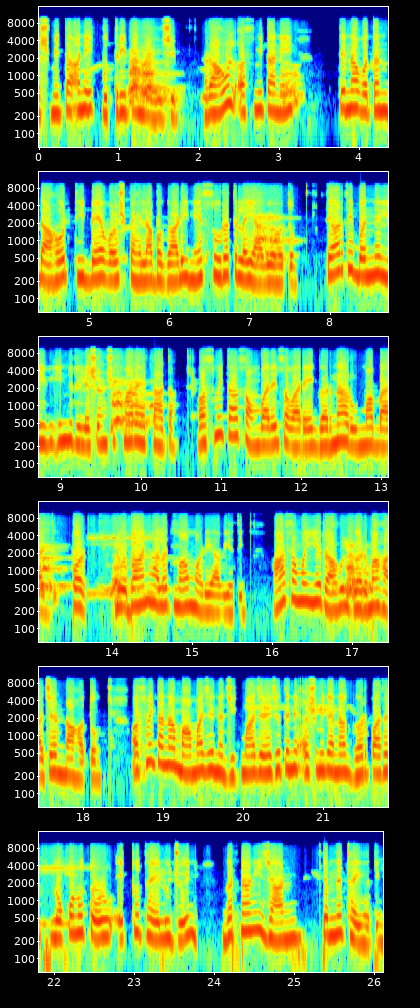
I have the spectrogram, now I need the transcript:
અસ્મિતા અને એક પુત્રી પણ રહે છે. રાહુલ અસ્મિતાને તેના વતન દાહોદથી બે વર્ષ પહેલા ભગાડીને સુરત લઈ આવ્યો હતો. ત્યારથી બંને લિવ ઇન રિલેશનશીપમાં રહેતા હતા. અસ્મિતા સોમવારે સવારે ઘરના રૂમમાં બેડ પર બેભાન હાલતમાં મળી આવી હતી. આ સમયે રાહુલ ઘરમાં હાજર ન હતો. અસ્મિતાના મામા જે નજીકમાં જ રહે છે, તેને અસ્મિતાના ઘર પાસે લોકોનું ટોળું એકઠું થયેલું જોઈને ઘટનાની જાણ તેમને થઈ હતી.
